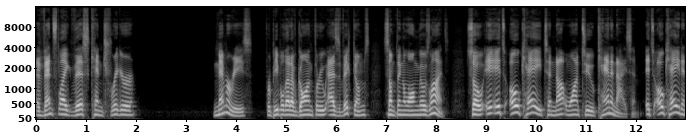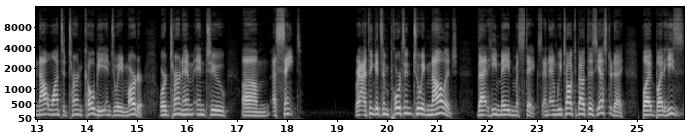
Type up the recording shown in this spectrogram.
events like this can trigger memories for people that have gone through as victims something along those lines. So it's okay to not want to canonize him. It's okay to not want to turn Kobe into a martyr or turn him into um, a saint. Right? I think it's important to acknowledge that he made mistakes, and and we talked about this yesterday. But but he's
